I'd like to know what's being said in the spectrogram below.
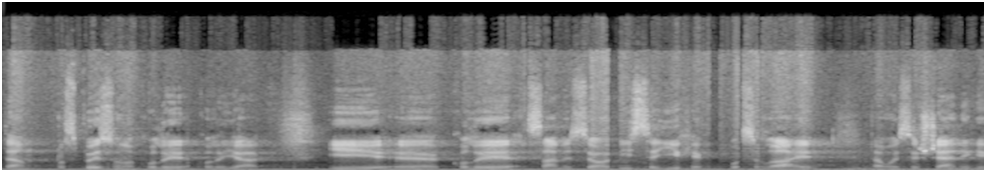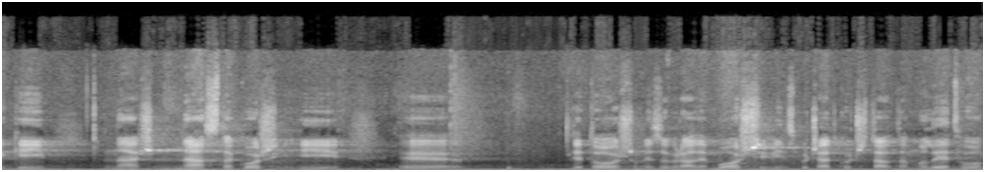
Там розписано, коли, коли як. І е, коли саме з цього місця їх як посилають, там ось священник, який наш, нас також і е, для того, щоб ми забрали мощі, він спочатку читав там молитву,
